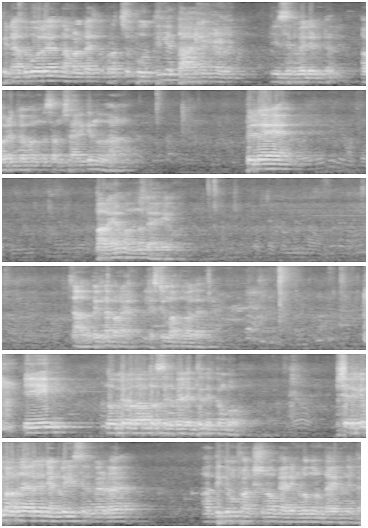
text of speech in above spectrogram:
പിന്നെ അതുപോലെ നമ്മളുടെ കുറച്ച് പുതിയ താരങ്ങൾ ഈ സിനിമയിലുണ്ട്. അവരൊക്കെ വന്ന് സംസാരിക്കുന്നതാണ്. പിന്നെ പറയാൻ വന്ന കാര്യം. അത് പിന്നെ പറയാം. ലിസ്റ്റ് മറന്നു പോലെ തന്നെ. ഈ നൂറ്റമ്പതാമത്തെ സിനിമയിൽ എത്തി നിൽക്കുമ്പോൾ ശരിക്കും പറഞ്ഞാൽ ഞങ്ങൾ ഈ സിനിമയുടെ അധികം ഫംഗ്ഷനോ കാര്യങ്ങളോ ഒന്നും ഉണ്ടായിരുന്നില്ല.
